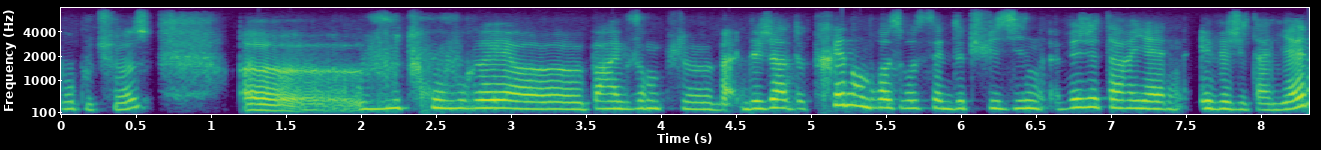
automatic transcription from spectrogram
beaucoup de choses. Euh, vous trouverez euh, par exemple euh, bah, déjà de très nombreuses recettes de cuisine végétarienne et végétalienne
